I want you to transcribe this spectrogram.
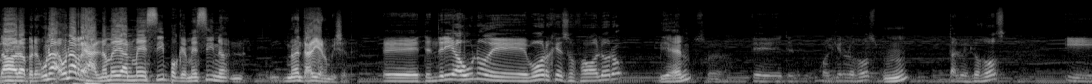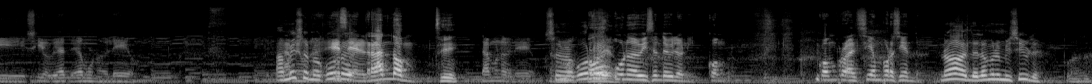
No, no, pero una, una real, no me digan Messi, porque Messi no, no entraría en un billete. Eh, tendría uno de Borges o Favaloro. Bien. eh, cualquiera de los dos. ¿Mm? Tal vez los dos. Y sí, olvídate, dame uno de Leo. A mí se me ocurre- ¿Es el random? Sí. Dame uno de Leo. se me O ocurre. uno de Vicente Viloni. Compro. Compro al 100%. No, el del hombre invisible. puede ser.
